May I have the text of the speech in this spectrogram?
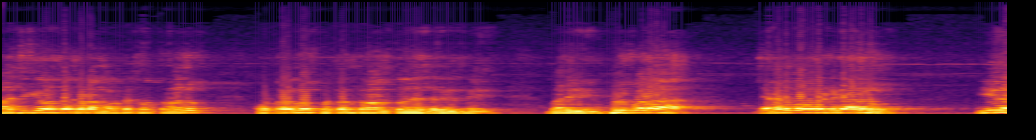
రాజకీయం అంతా కూడా నలభై సంవత్సరాలు కుట్రలు కుతంత్రాలతోనే జరిగింది. మరి ఇప్పుడు కూడా జగన్మోహన్ రెడ్డి గారు ఈయన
